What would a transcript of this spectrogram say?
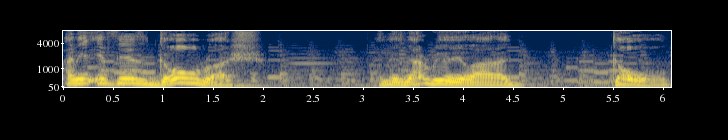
I mean, if there's gold rush and there's not really a lot of gold,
